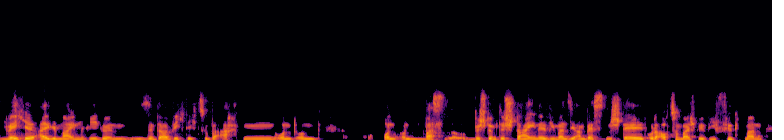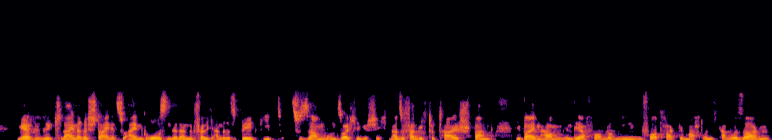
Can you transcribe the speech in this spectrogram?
welche allgemeinen Regeln sind da wichtig zu beachten und, und, und, und was bestimmte Steine, wie man sie am besten stellt oder auch zum Beispiel, wie fügt man mehrere kleinere Steine zu einem großen, der dann ein völlig anderes Bild gibt, zusammen und solche Geschichten. Also fand ich total spannend. Die beiden haben in der Form noch nie einen Vortrag gemacht und ich kann nur sagen,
